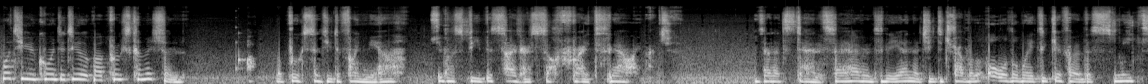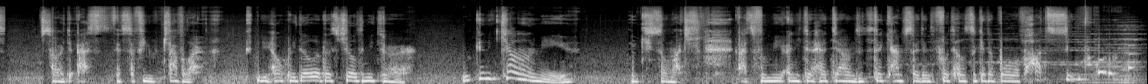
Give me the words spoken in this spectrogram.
what are you going to do about Brook's commission? Oh, Brooke sent you to find me, huh? She must be beside herself right now, I imagine. As it stands, I haven't the energy to travel all the way to give her this meat. Sorry to ask this of you, traveler. Could you help me deliver this chilled meat to her? You can count on me. Thank you so much. As for me, I need to head down to the campsite in the foothills to get a bowl of hot soup.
